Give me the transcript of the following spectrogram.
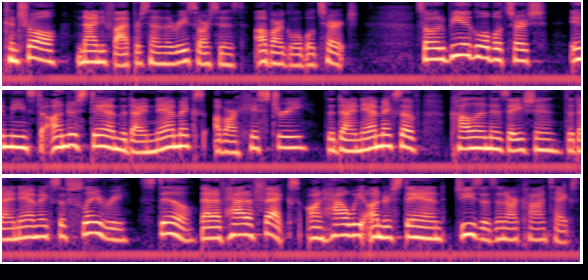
control 95% of the resources of our global church. So, to be a global church, it means to understand the dynamics of our history, the dynamics of colonization, the dynamics of slavery, still, that have had effects on how we understand Jesus in our context.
